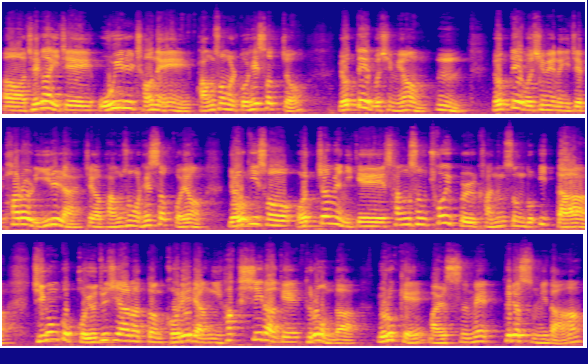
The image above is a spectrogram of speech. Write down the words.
어, 제가 이제 5일 전에 방송을 또 했었죠. 이때 보시면, 음, 이때 보시면은 이제 8월 2일 날 제가 방송을 했었고요. 여기서 어쩌면 이게 상승 초입을 가능성도 있다. 지금껏 보여주지 않았던 거래량이 확실하게 들어온다. 요렇게 말씀해 드렸습니다.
